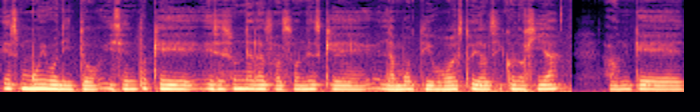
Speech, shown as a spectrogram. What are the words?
es muy bonito y siento que esa es una de las razones que la motivó a estudiar psicología, aunque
